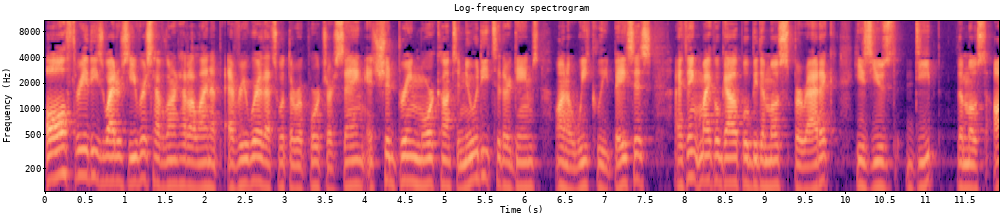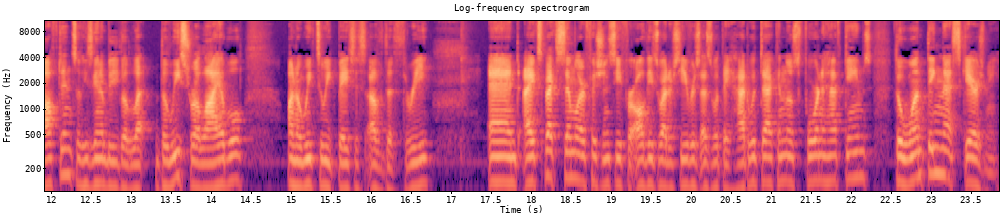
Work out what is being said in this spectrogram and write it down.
All three of these wide receivers have learned how to line up everywhere. That's what the reports are saying. It should bring more continuity to their games on a weekly basis. I think Michael Gallup will be the most sporadic. He's used deep the most often, so he's going to be the, le- the least reliable on a week to week basis of the three. And I expect similar efficiency for all these wide receivers as what they had with Dak in those four and a half games. The one thing that scares me,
